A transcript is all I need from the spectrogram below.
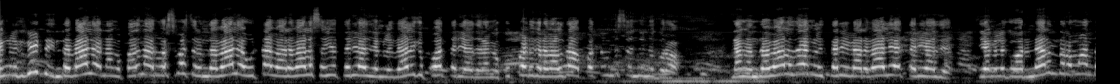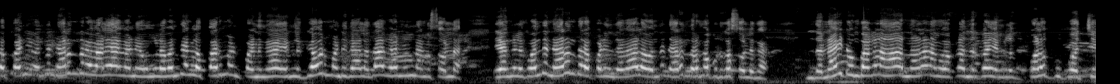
எங்களுக்கு வீட்டு இந்த வேலை நாங்க பதினாறு வருஷமா இந்த வேலை விட்டா வேற வேலை செய்ய தெரியாது. எங்களுக்கு வேலைக்கு போக தெரியாது. நாங்க குப்பை எடுக்கிற வேலை தான் அப்பத்துல இருந்து செஞ்சு நிக்கிறோம் நாங்க இந்த வேலை தான் எங்களுக்கு தெரியும். வேற வேலையே தெரியாது. எங்களுக்கு ஒரு நிரந்தரமா அந்த வந்து நிரந்தர வேலையா வேணும். உங்களை வந்து எங்களை பர்மனன்ட் பண்ணுங்க. எங்களுக்கு கவர்மெண்ட் வேலை தான் வேணும்னு நாங்க சொல்ல. எங்களுக்கு வந்து நிரந்தர பணி இந்த வேலை வந்து நிரந்தரமா கொடுக்க சொல்லுங்க. இந்த நைட்டும் பகலும் ஆறு நாளா நாங்க உட்காந்துருக்கோம் எங்களுக்கு பொழப்பு போச்சு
